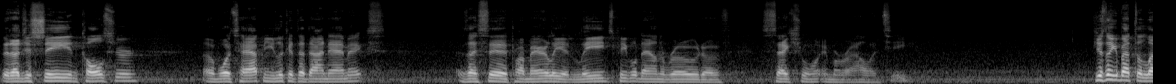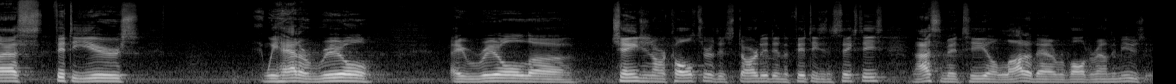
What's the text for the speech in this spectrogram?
that I just see in culture of what's happening. You look at the dynamics. As I said, primarily it leads people down the road of sexual immorality. If you think about the last 50 years, we had a real, a real uh, change in our culture that started in the 50s and 60s. And I submit to you, a lot of that revolved around the music.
